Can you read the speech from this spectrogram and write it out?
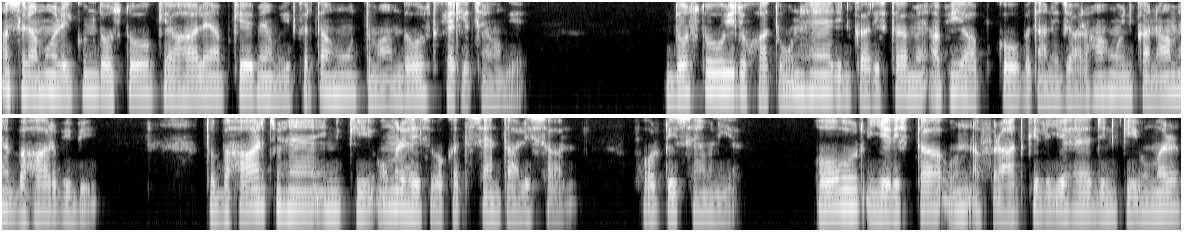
असलकुम दोस्तों, क्या हाल है आपके? मैं उम्मीद करता हूँ तमाम दोस्त खैरियत से होंगे। दोस्तों, ये जो ख़ातून है, जिनका रिश्ता मैं अभी आपको बताने जा रहा हूँ, इनका नाम है बहार बीबी। तो बहार जो हैं, इनकी उम्र है इस वक्त सैंतालीस साल, फोर्टी सेवन ईयर। और ये रिश्ता उन अफराद के लिए है जिनकी उम्र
